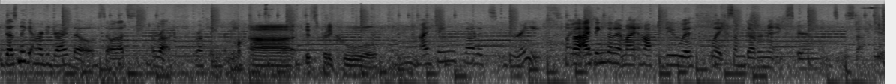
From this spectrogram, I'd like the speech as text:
it does make it hard to drive though, so that's a rough, rough thing for me. Uh, it's pretty cool. I think that it's great, but I think that it might have to do with like some government experiments and stuff too.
